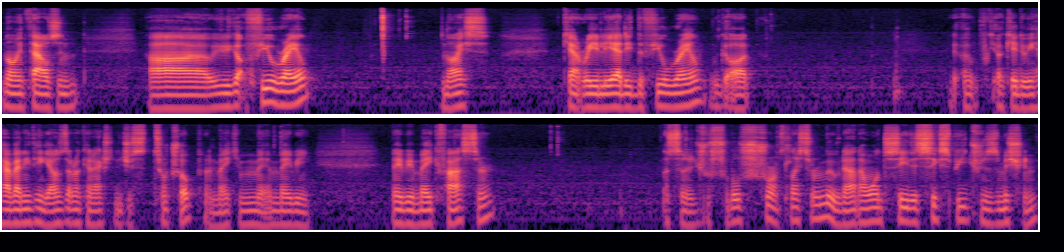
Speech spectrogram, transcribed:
9,000. Uh, we got fuel rail. Nice. Can't really edit the fuel rail. We got... Okay, do we have anything else that I can actually just touch up and make him maybe maybe make faster? That's an adjustable short. Let's remove that. I want to see the six-speed transmission.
